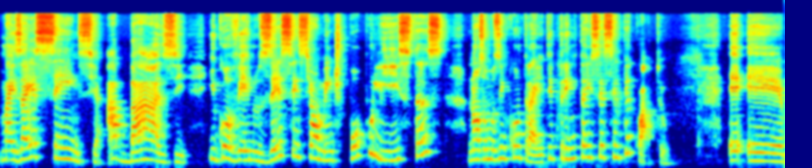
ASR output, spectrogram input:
mas a essência, a base e governos essencialmente populistas, nós vamos encontrar entre 30 e 64. É, é,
